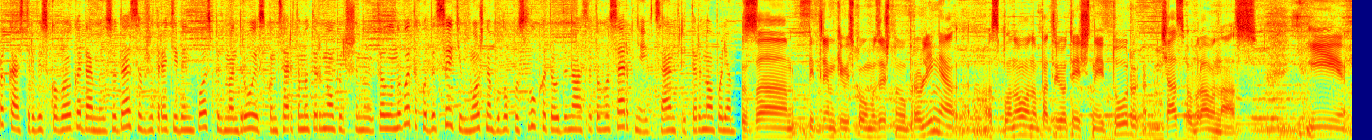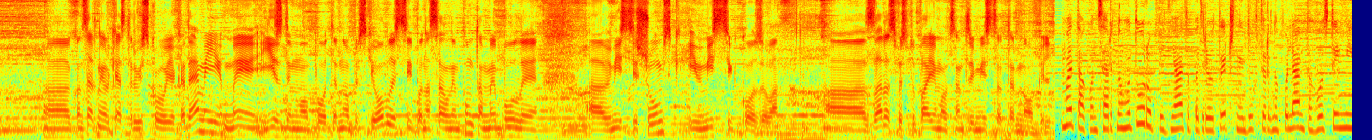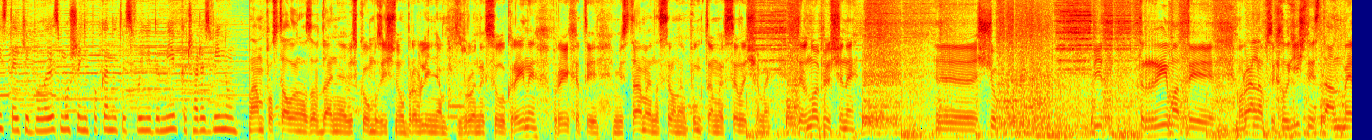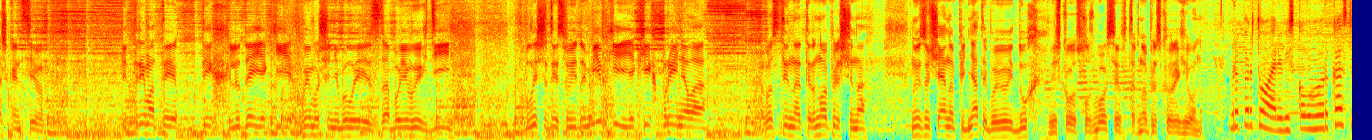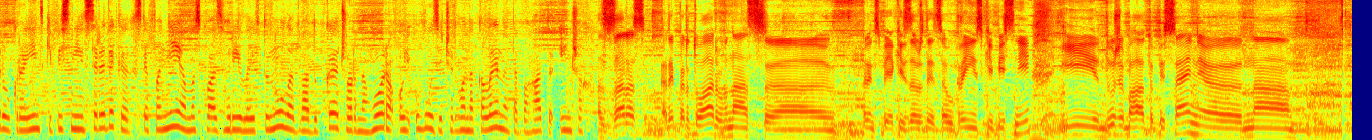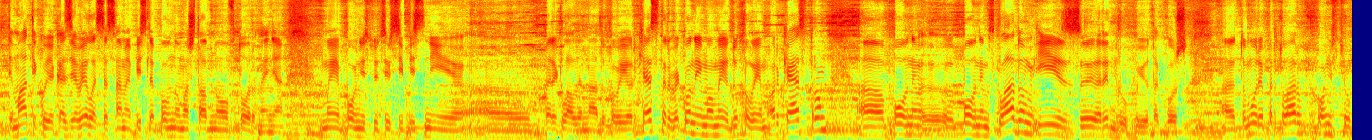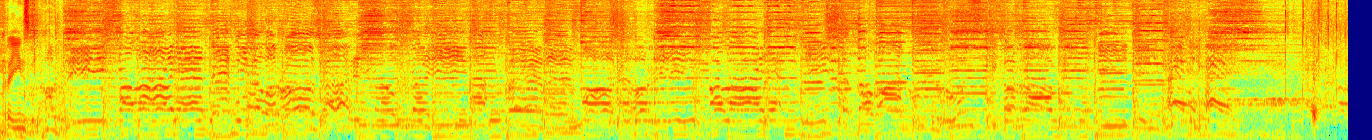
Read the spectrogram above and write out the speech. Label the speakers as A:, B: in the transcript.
A: оркестр військової академії з Одеси вже третій день поспіль мандрує з концертами Тернопільщиною. Талановитих одеситів можна було послухати 11 серпня і в центрі Тернополя.
B: За підтримки військово-музичного управління сплановано патріотичний тур Час обрав нас. І е, концертний оркестр військової академії. Ми їздимо по Тернопільській області, по населеним пунктам. Ми були в місті Шумськ і в місті Козова. Зараз виступаємо в центрі міста Тернопіль.
A: Мета концертного туру підняти патріотичний дух тернополян та гостей міста, які були змушені покинути свої домівки через війну.
C: Нам поставлено завдання військово-музичним управлінням Збройних сил України проїхати містами, населеними пунктами, селищами Тернопільщини, е, щоб підтримати морально-психологічний стан мешканців, підтримати тих людей, які вимушені були за бойових дій облишити свої домівки, яких прийняла гостинна Тернопільщина. Ну і звичайно підняти бойовий дух військовослужбовців Тернопільського регіону.
A: В репертуарі військового оркестру українські пісні, серед яких Стефанія, Москва згоріла і втонула, Два дубки, Чорна гора, Ой у лузі, Червона калина та багато інших.
B: Зараз репертуар в нас, е, в принципі, як і завжди, це українські пісні, і дуже багато пісень е, на тематику, яка з'явилася саме після повномасштабного вторгнення. Ми повністю ці всі пісні е, переклали на духовий оркестр. Виконуємо ми духовим оркестром, е, повним, е, повним складом і з ритм-групою також. Тому репертуар повністю український.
